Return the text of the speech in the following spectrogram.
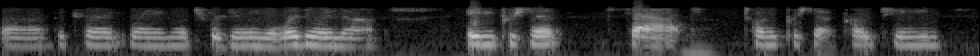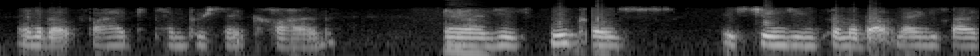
uh, the current way in which we're doing it? We're doing uh, 80% fat, 20% protein, and about 5 to 10% carb. And his glucose is changing from about 95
